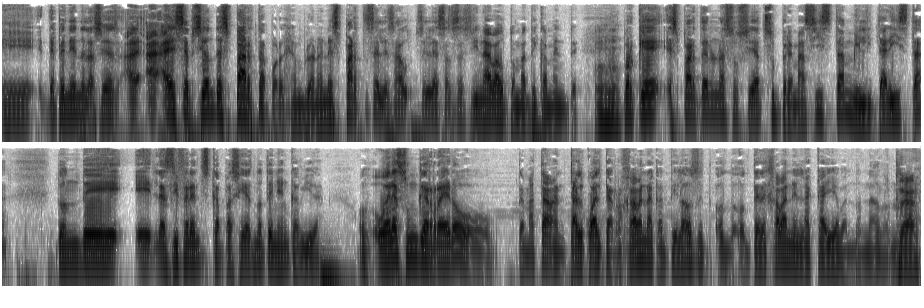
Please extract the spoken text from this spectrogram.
eh, dependiendo de las ciudades, a, excepción de Esparta, por ejemplo. ¿no? En Esparta se les, se les asesinaba automáticamente, porque Esparta era una sociedad supremacista, militarista, donde eh, las diferentes capacidades no tenían cabida. O, o eras un guerrero o te mataban, tal cual, te arrojaban acantilados o, o te dejaban en la calle abandonado. ¿no? Claro.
